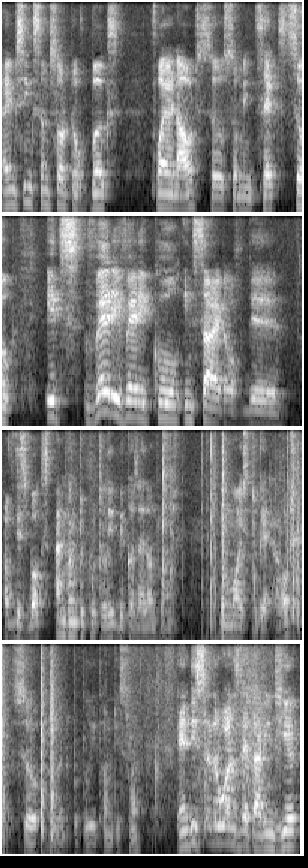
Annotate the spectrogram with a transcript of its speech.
I'm seeing some sort of bugs flying out so some insects. So it's very very cool inside of the of this box. I'm going to put a lid because I don't want the moist to get out. So I'm going to put a lid on this one. And these other ones that are in here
